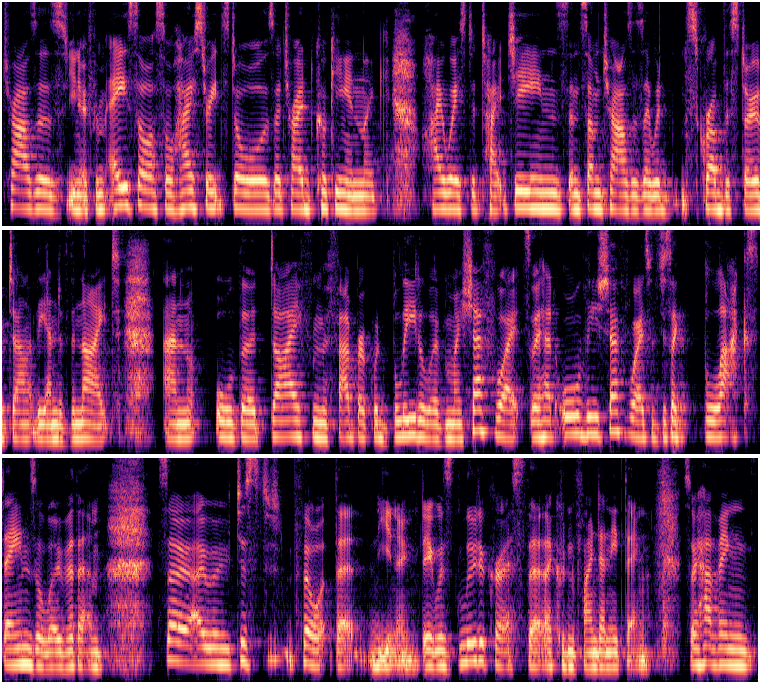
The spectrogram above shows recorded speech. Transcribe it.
trousers, you know, from ASOS or high street stores. I tried cooking in like high waisted tight jeans, and some trousers I would scrub the stove down at the end of the night, and all the dye from the fabric would bleed all over my chef whites. So I had all these chef whites with just like black stains all over them. So I just thought that, you know, it was ludicrous that I couldn't find anything. So, having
